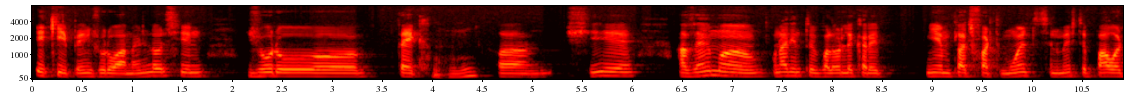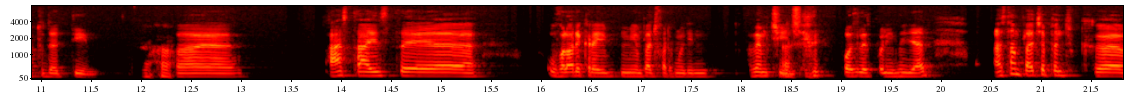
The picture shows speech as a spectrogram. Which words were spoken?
echipei, în jurul oamenilor și în jurul tech. Uh-huh. Uh, și avem uh, una dintre valorile care mie îmi place foarte mult, se numește Power to the Team. Uh-huh. Uh, asta este o valoare care mie îmi place foarte mult. Din, avem cinci, pot să le spun imediat. Asta îmi place pentru că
